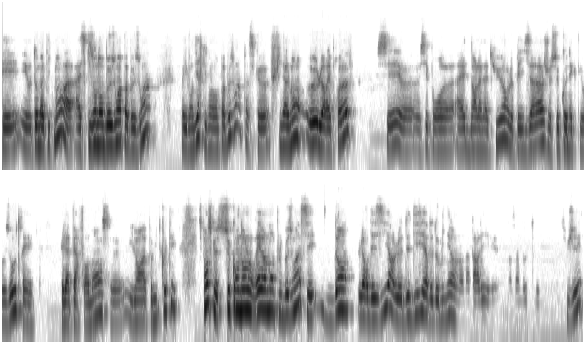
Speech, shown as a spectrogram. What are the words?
Et, automatiquement, est-ce qu'ils en ont besoin, pas besoin bah, Ils vont dire qu'ils n'en ont pas besoin parce que finalement, eux, leur épreuve, c'est euh, pour euh, être dans la nature, le paysage, se connecter aux autres et, et la performance, euh, ils l'ont un peu mis de côté. Je pense que ce qu'on a réellement plus besoin, c'est dans leur désir, le désir de dominer, on en a parlé dans un autre sujet,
